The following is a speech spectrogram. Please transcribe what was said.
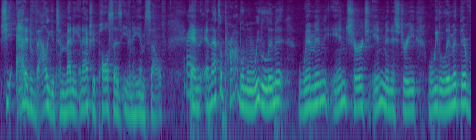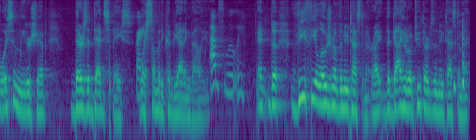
she added value to many. And actually, Paul says even he himself. Right. And and that's a problem when we limit women in church, in ministry, when we limit their voice in leadership. There's a dead space where somebody could be adding value. Absolutely. And the the theologian of the New Testament, right? The guy who wrote two thirds of the New Testament,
